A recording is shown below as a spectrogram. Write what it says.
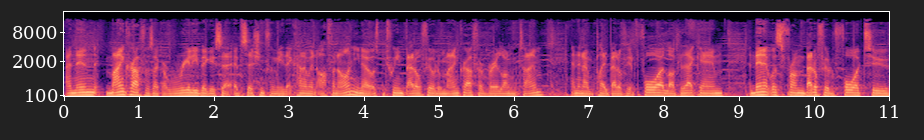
And then Minecraft was like a really big obsession for me that kind of went off and on. You know, it was between Battlefield and Minecraft for a very long time and then I played Battlefield 4. I loved that game, and then it was from Battlefield 4 to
